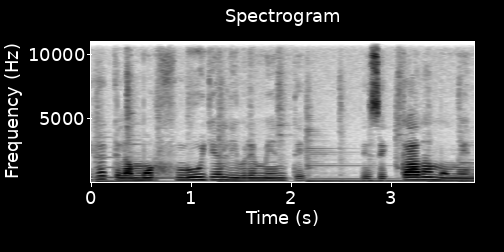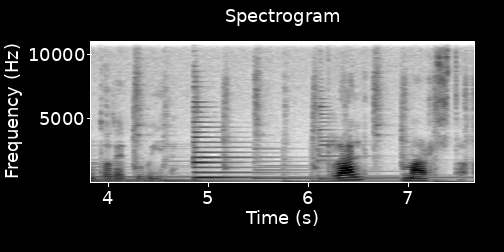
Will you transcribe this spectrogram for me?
Deja que el amor fluya libremente desde cada momento de tu vida. Ralph Marston.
